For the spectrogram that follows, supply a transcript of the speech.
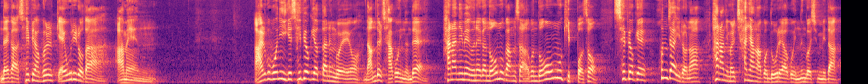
내가 새벽을 깨우리로다. 아멘. 알고 보니 이게 새벽이었다는 거예요. 남들 자고 있는데 하나님의 은혜가 너무 감사하고 너무 기뻐서 새벽에 혼자 일어나 하나님을 찬양하고 노래하고 있는 것입니다.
